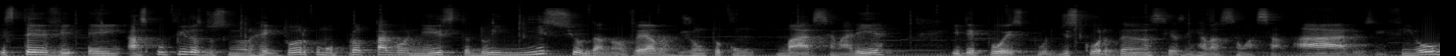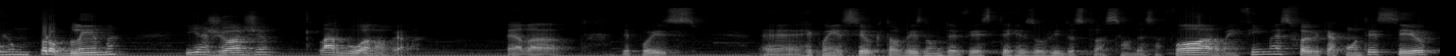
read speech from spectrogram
Esteve em As Pupilas do Senhor Reitor como protagonista do início da novela, junto com Márcia Maria, e depois, por discordâncias em relação a salários, enfim, houve um problema e a Georgia largou a novela. Ela depois é, reconheceu que talvez não devesse ter resolvido a situação dessa forma, enfim, mas foi o que aconteceu.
